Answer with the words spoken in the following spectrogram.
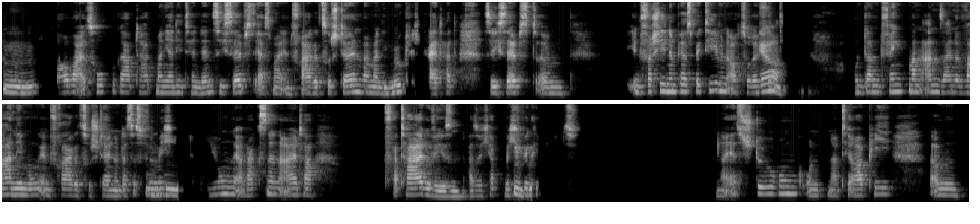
Mhm. Ich glaube, als Hochbegabter hat man ja die Tendenz, sich selbst erstmal in Frage zu stellen, weil man die mhm. Möglichkeit hat, sich selbst ähm, in verschiedenen Perspektiven auch zu reflektieren. Ja. Und dann fängt man an, seine Wahrnehmung in Frage zu stellen. Und das ist für mhm. mich jungen Erwachsenenalter fatal gewesen. Also ich habe mich mhm. wirklich mit einer Essstörung und einer Therapie ähm,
